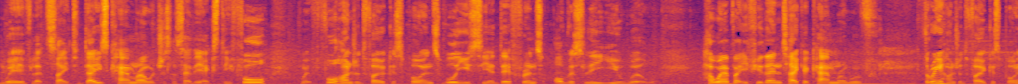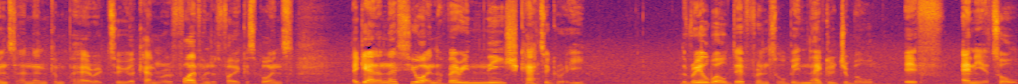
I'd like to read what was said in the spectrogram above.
with, let's say, today's camera, which is, let's say, the X-T4, with 400 focus points, will you see a difference? Obviously, you will. However, if you then take a camera with 300 focus points and then compare it to a camera with 500 focus points, again, unless you are in a very niche category, the real world difference will be negligible if any at all.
